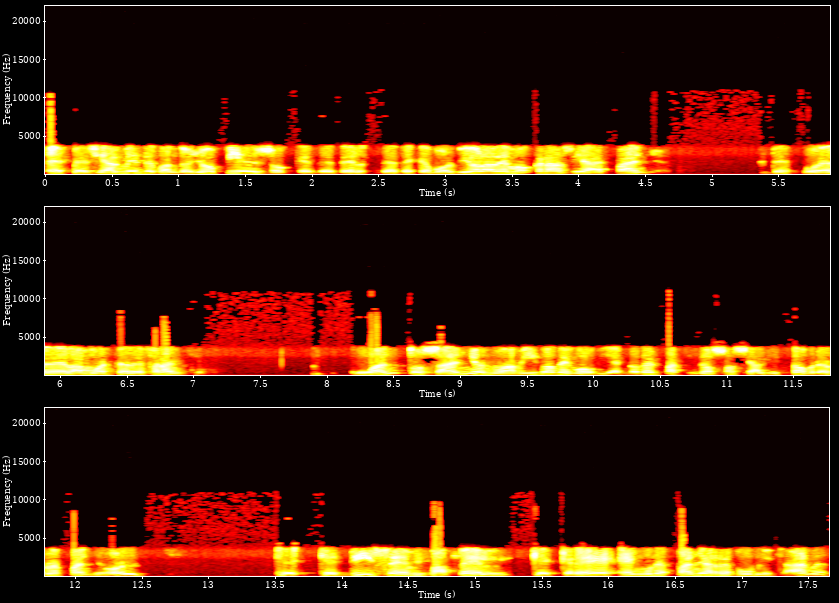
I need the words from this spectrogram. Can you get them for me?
especialmente cuando yo pienso que desde, desde que volvió la democracia a España, después de la muerte de Franco, ¿cuántos años no ha habido de gobierno del Partido Socialista Obrero Español? Que, que dice en papel que cree en una España republicana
